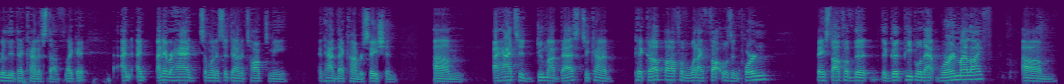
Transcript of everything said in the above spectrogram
really that kind of stuff. Like it, I, I, I never had someone to sit down and talk to me and have that conversation. Um, I had to do my best to kind of pick up off of what I thought was important based off of the the good people that were in my life. Um,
